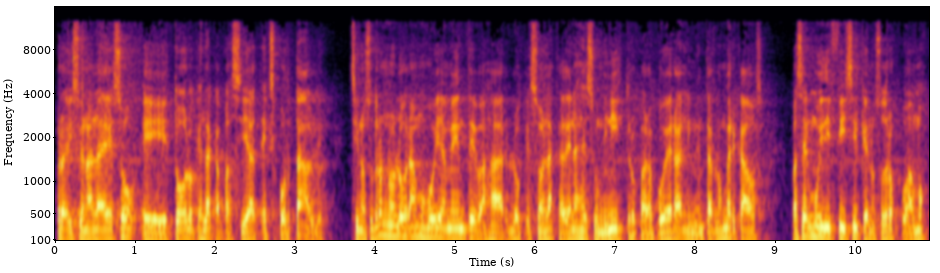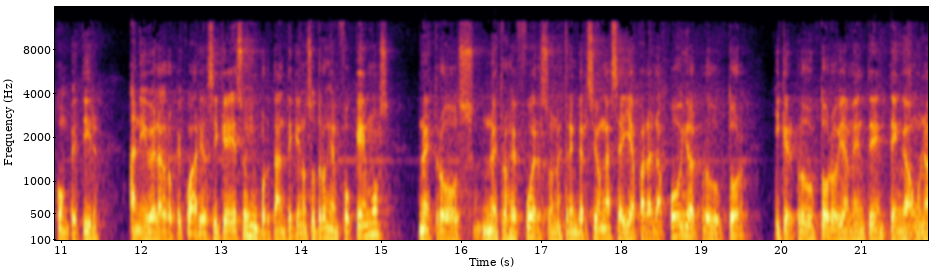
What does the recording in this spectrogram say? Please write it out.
pero adicional a eso, eh, todo lo que es la capacidad exportable. Si nosotros no logramos obviamente bajar lo que son las cadenas de suministro para poder alimentar los mercados, va a ser muy difícil que nosotros podamos competir a nivel agropecuario. Así que eso es importante, que nosotros enfoquemos nuestros, nuestros esfuerzos, nuestra inversión hacia allá para el apoyo al productor y que el productor obviamente tenga una,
